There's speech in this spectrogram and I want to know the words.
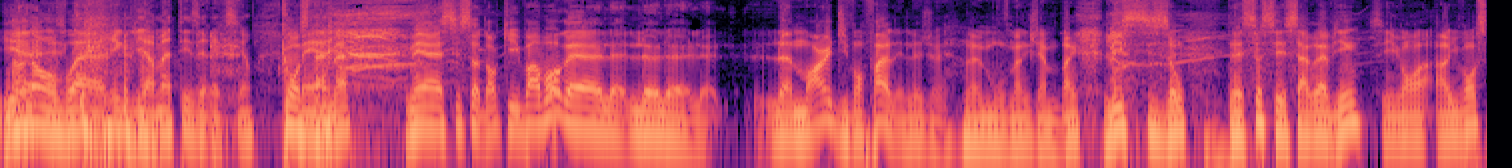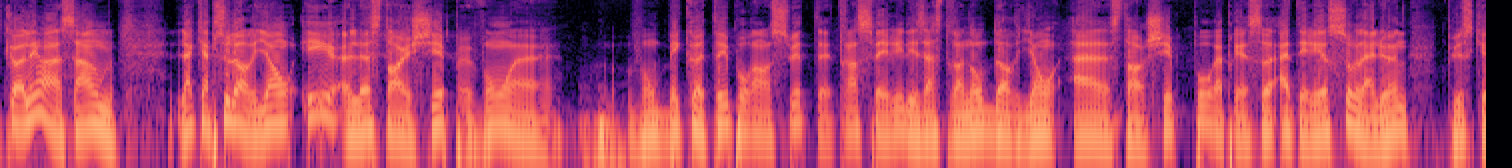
Et, non, euh, non, on voit régulièrement tes érections. constamment. Mais, euh, c'est ça. Donc, il va y avoir euh, le, le, le, le- merge. Ils vont faire là, je- un mouvement que j'aime bien. Les ciseaux. Euh, Ça, c'est, ça revient. Ils, vont, ils vont se coller ensemble. La capsule Orion et le Starship vont, euh, vont bécoter pour ensuite transférer les astronautes d'Orion à Starship pour après ça atterrir sur la Lune puisque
